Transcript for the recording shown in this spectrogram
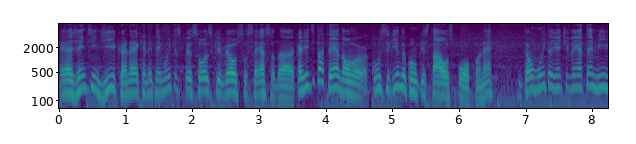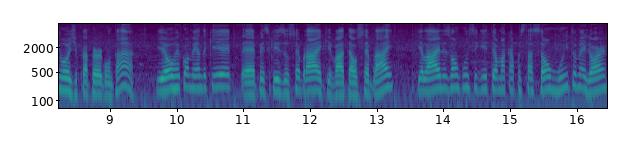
é, a gente indica, né, que tem muitas pessoas que vê o sucesso da, que a gente está tendo, conseguindo conquistar aos poucos, né? Então muita gente vem até mim hoje para perguntar e eu recomendo que é, pesquise o Sebrae, que vá até o Sebrae, que lá eles vão conseguir ter uma capacitação muito melhor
